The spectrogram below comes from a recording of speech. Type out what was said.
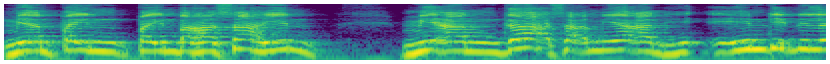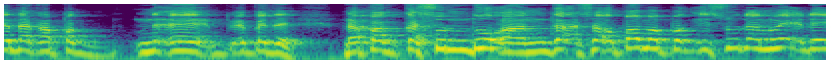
mian pain pain bahasahin mian ga sa mian hindi nila nakapag eh, pwede napagkasunduan ga sa upama pag-isunan we de.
